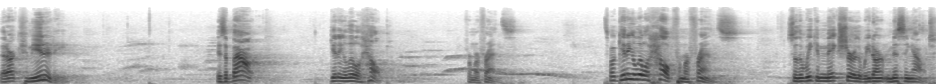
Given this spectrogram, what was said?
that our community is about getting a little help from our friends. It's about getting a little help from our friends so that we can make sure that we aren't missing out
